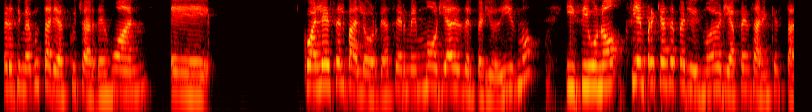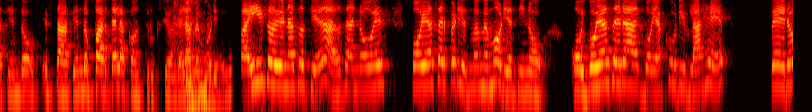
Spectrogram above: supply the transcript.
pero sí me gustaría escuchar de Juan eh, cuál es el valor de hacer memoria desde el periodismo y si uno siempre que hace periodismo debería pensar en que está haciendo, está haciendo parte de la construcción de la memoria de un país o de una sociedad. O sea, no es voy a hacer periodismo de memoria, sino hoy voy a, hacer, voy a cubrir la JEP pero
